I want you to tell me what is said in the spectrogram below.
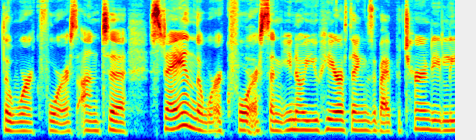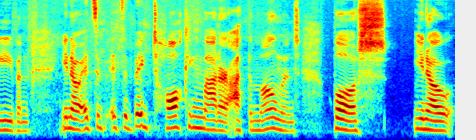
the workforce and to stay in the workforce. And you know, you hear things about paternity leave and you know, it's a it's a big talking matter at the moment. But, you know,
